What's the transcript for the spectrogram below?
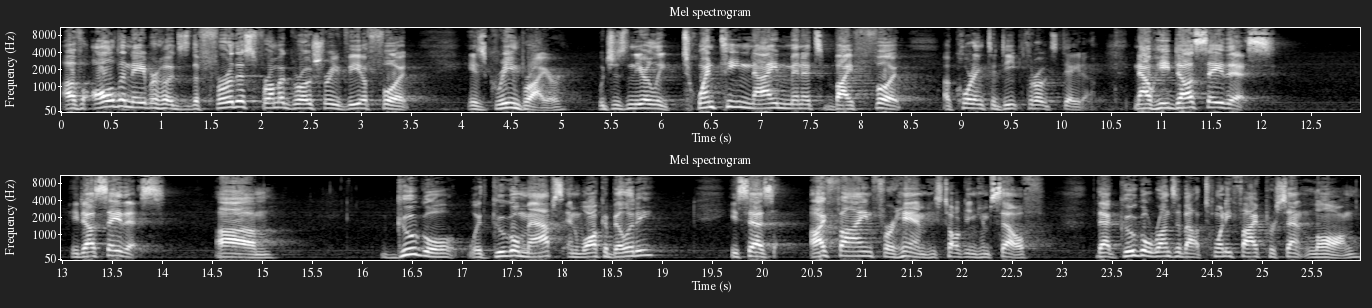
Of all the neighborhoods, the furthest from a grocery via foot is Greenbrier, which is nearly 29 minutes by foot, according to Deep Throat's data. Now, he does say this. He does say this. Um, Google, with Google Maps and walkability, he says, I find for him, he's talking himself, that Google runs about 25% long,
